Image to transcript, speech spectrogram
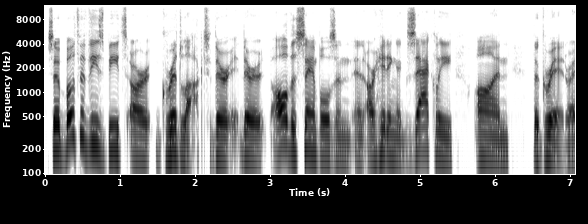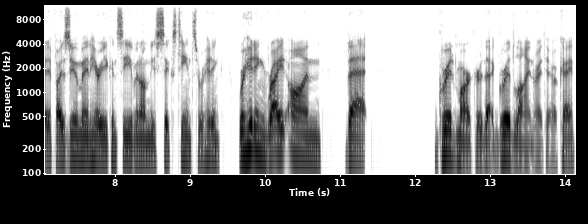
So both of these beats are gridlocked. They're they're all the samples and, and are hitting exactly on the grid, right? If I zoom in here, you can see even on these sixteenths, we're hitting we're hitting right on that grid marker, that grid line right there, okay?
